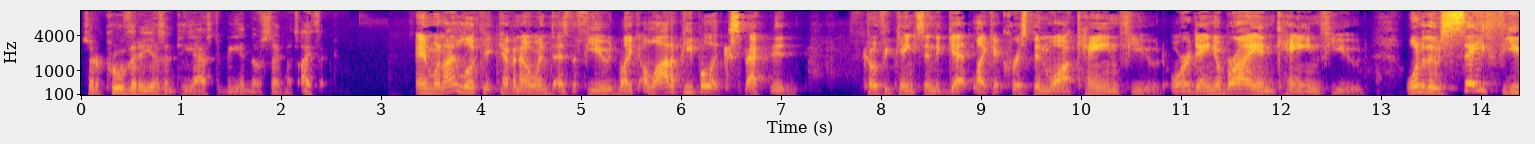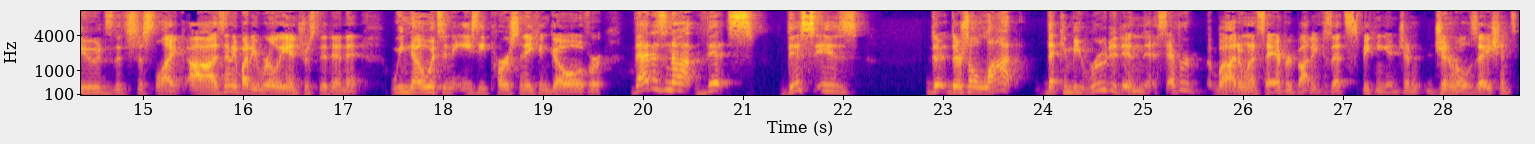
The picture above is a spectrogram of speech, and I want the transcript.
So to prove that he isn't, he has to be in those segments, I think. And when I look at Kevin Owens as the feud, like a lot of people expected Kofi Kingston to get like a Chris Benoit Kane feud or a Daniel Bryan Kane feud. One of those safe feuds that's just like, ah, is anybody really interested in it? We know it's an easy person he can go over. That is not this. This is there, there's a lot that can be rooted in this. Every well, I don't want to say everybody because that's speaking in gen- generalizations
